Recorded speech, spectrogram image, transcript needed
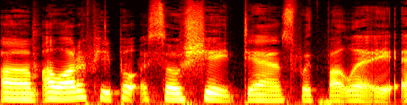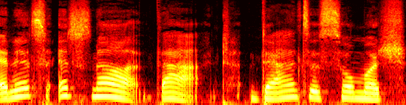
Um, a lot of people associate dance with ballet, and it's it's not that. Dance is so much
